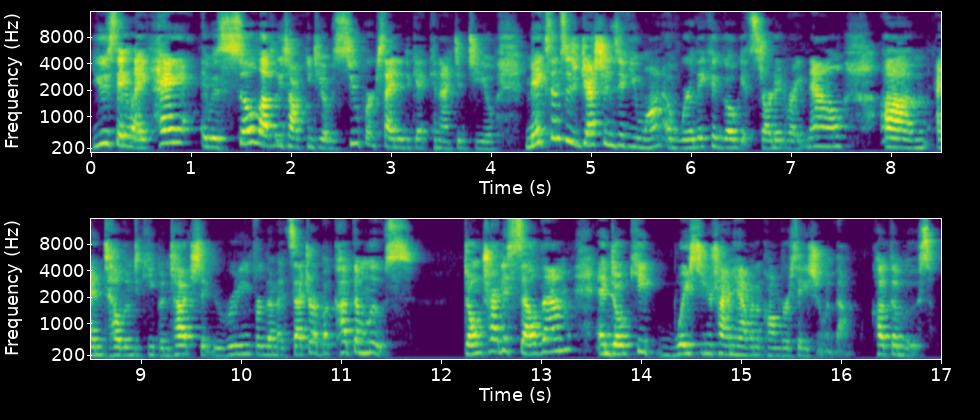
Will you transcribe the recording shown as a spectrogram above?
you say like hey it was so lovely talking to you. I'm super excited to get connected to you. Make some suggestions if you want of where they could go get started right now um, and tell them to keep in touch that you're rooting for them etc but cut them loose. Don't try to sell them and don't keep wasting your time having a conversation with them. Cut them loose.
